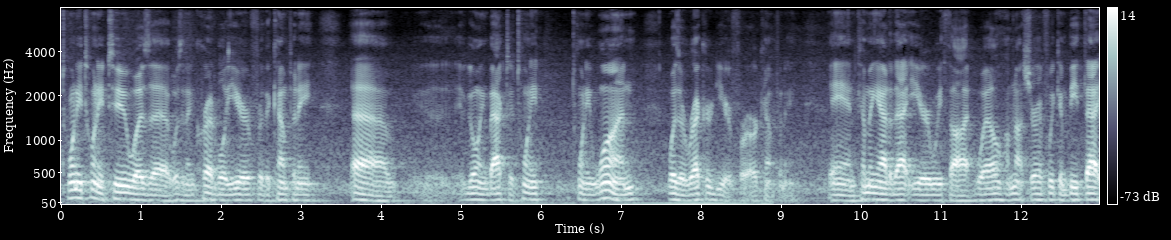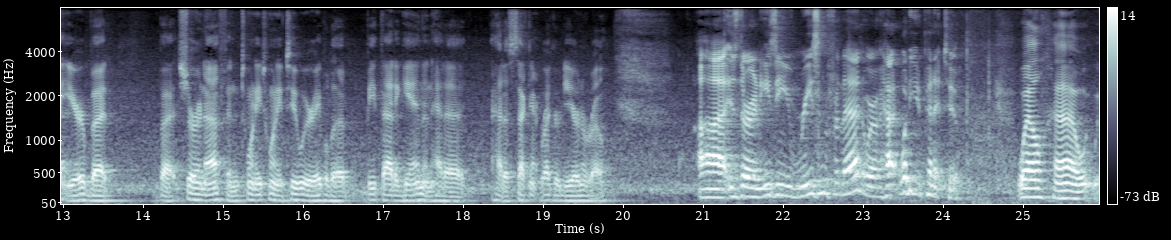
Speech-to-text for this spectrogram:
2022 was a was an incredible year for the company. Uh, going back to 2021 was a record year for our company. And coming out of that year, we thought, well, I'm not sure if we can beat that year, but but sure enough, in 2022, we were able to beat that again and had a had a second record year in a row. Uh, is there an easy reason for that, or how, what do you pin it to? Well, uh,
